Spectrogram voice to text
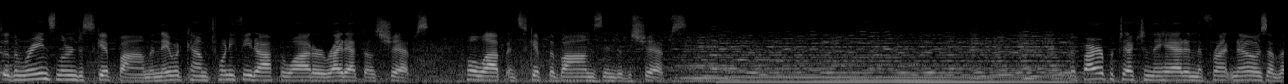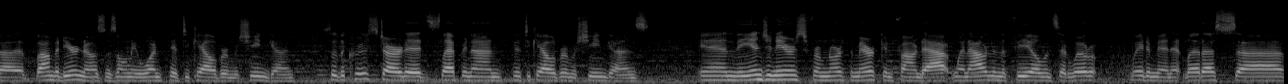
So the Marines learned to skip bomb, and they would come 20 feet off the water right at those ships, pull up and skip the bombs into the ships. The fire protection they had in the front nose of a bombardier nose was only 150 caliber machine gun. So the crew started slapping on 50 caliber machine guns and the engineers from North American found out, went out in the field and said, wait, wait a minute, let us uh,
